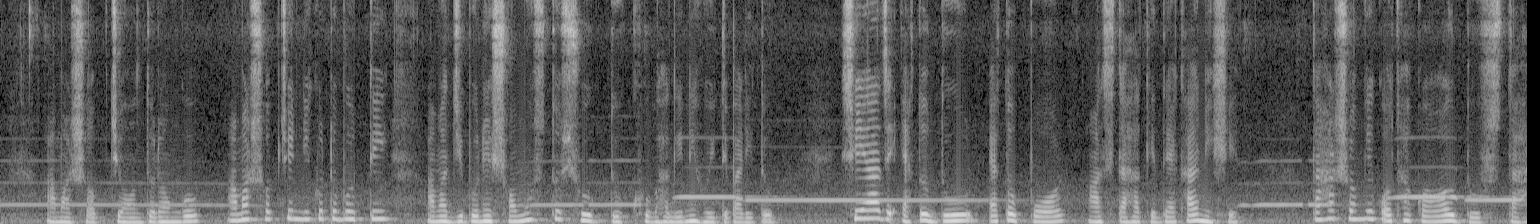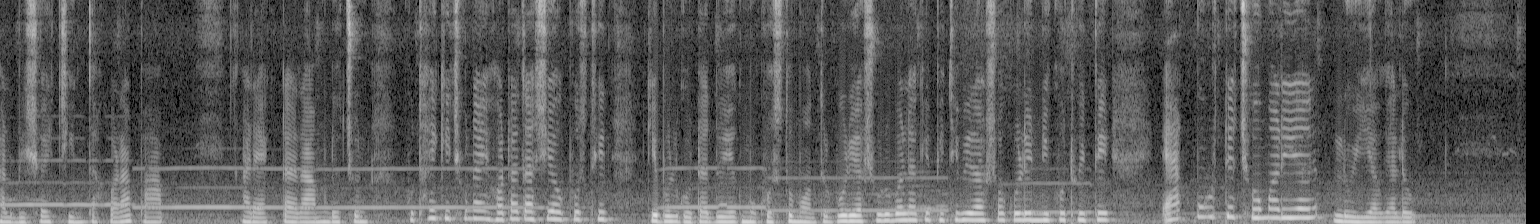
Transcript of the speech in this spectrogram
আমার সবচেয়ে অন্তরঙ্গ, আমার সবচেয়ে নিকটবর্তী, আমার জীবনের সমস্ত সুখ দুঃখ ভাগিনী হইতে পারিত। সে আজ এত দূর, এত পর আজ তাহাকে দেখা নিষেধ। তাহার সঙ্গে কথা কওয়াও দোষ, তাহার বিষয়ে চিন্তা করা পাপ। আর একটা রামলোচন। কোথায় কিছু নাই, হঠাৎ আসিয়া উপস্থিত। কেবল গোটা দুয়েক মুখস্থ মন্ত্র পড়িয়া শুরুবেলাকে পৃথিবীর আর সকলের নিকট হইতে এক মুহূর্তে ছো মারিয়া লইয়া গেল।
